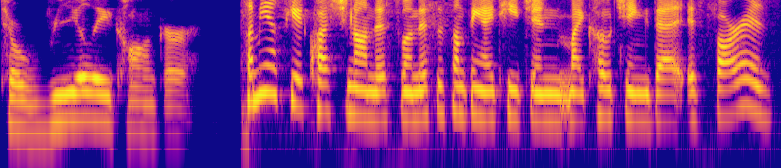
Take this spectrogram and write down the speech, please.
to really conquer. Let me ask you a question on this one. This is something I teach in my coaching that as far as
